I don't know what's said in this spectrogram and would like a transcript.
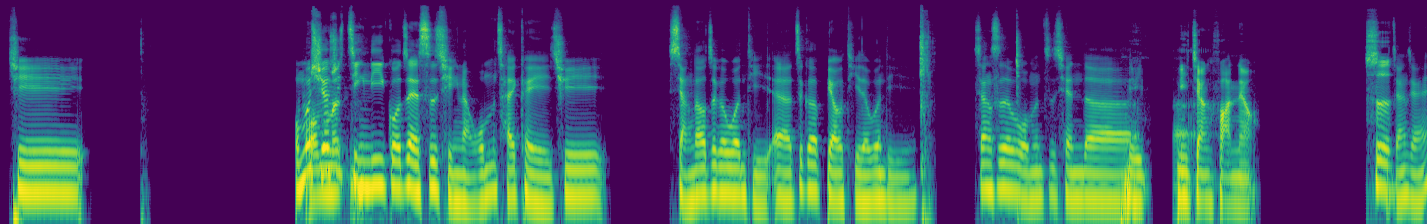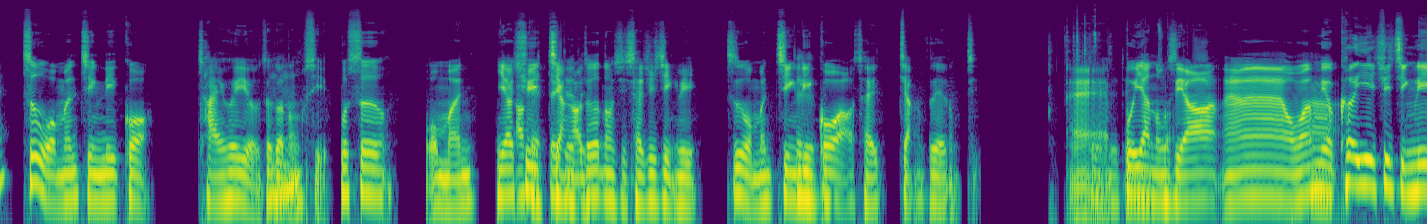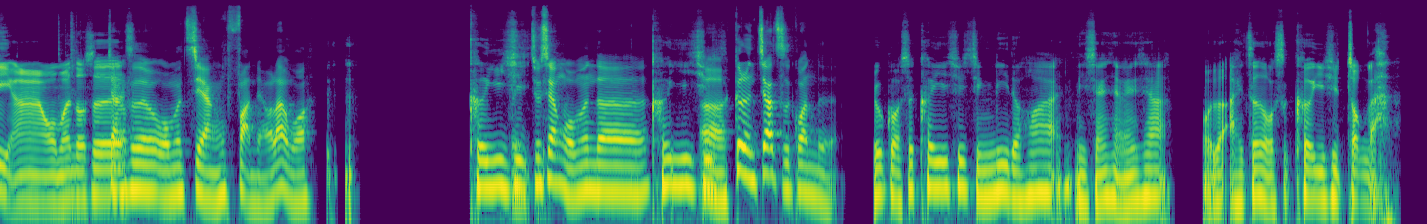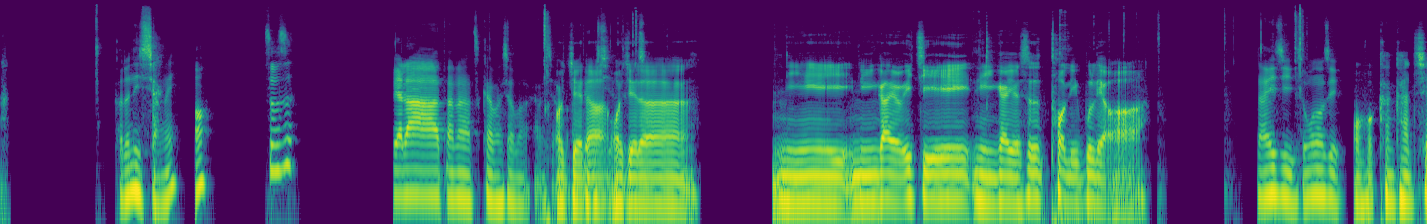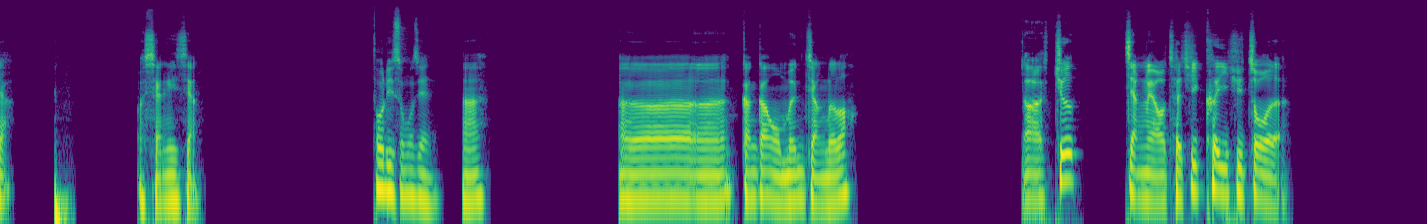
去，我们需要去经历过这些事情了，我们才可以去想到这个问题，呃，这个标题的问题，像是我们之前的你你呃讲反了，是讲讲哎，是我们经历过才会有这个东西，不是我们要去讲好这个东西才去经历，是我们经历过了才讲这些东西。哎对对，对不一样东西啊！啊，我们没有啊刻意去经历啊，我们都是这样是我们讲反了啦，我。刻意去，就像我们的刻意去。呃个人价值观的，如果是刻意去经历的话，你想想一下，我的癌症我是刻意去种啊。可能你想哎，哦，是不是？别啦，当然开玩笑吧，开玩笑。我觉得我觉，得你你应该有一集，你应该也是脱离不了啊。哪一集什么东西我看看下，我想一想脱离什么线？啊，呃，刚刚我们讲的咯，啊，就讲了才去刻意去做的。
